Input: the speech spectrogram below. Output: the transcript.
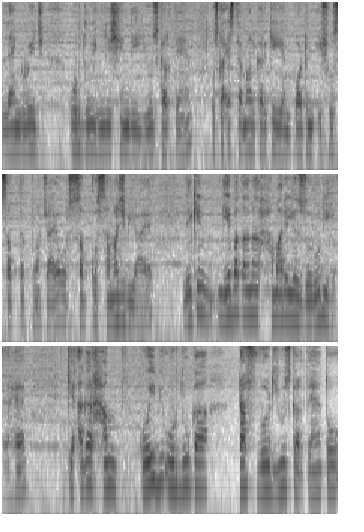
language uh, Urdu, English, Hindi use کرتے ہیں۔ اس کا استعمال کر کے یہ امپورٹنٹ ایشوز سب تک پہنچائے اور سب کو سمجھ بھی آئے۔ لیکن یہ بتانا ہمارے لیے ضروری ہے کہ اگر ہم کوئی بھی اردو کا ٹف ورڈ یوز کرتے ہیں تو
